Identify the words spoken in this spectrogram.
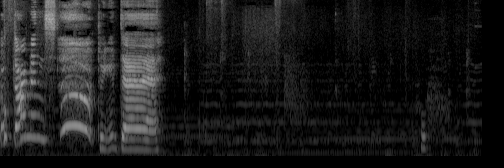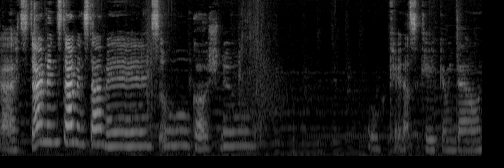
Oh, diamonds! Don't you dare! Right, diamonds, diamonds, diamonds! Oh gosh, no. Okay, that's the cave going down.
